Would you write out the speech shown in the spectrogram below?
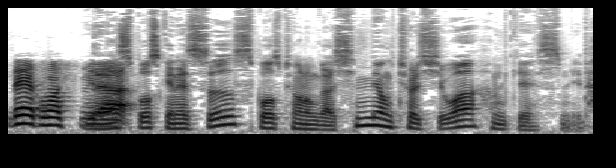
네, 고맙습니다. 네, 스포츠 기네스 스포츠 평론가 신명철 씨와 함께 했습니다.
